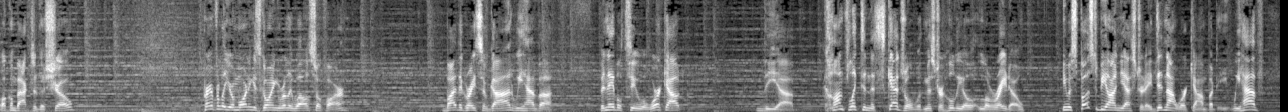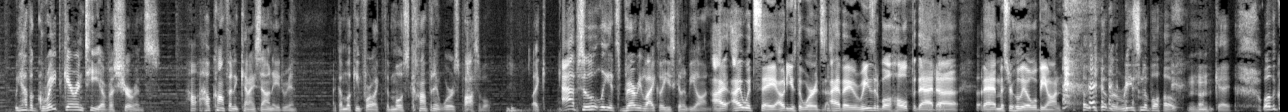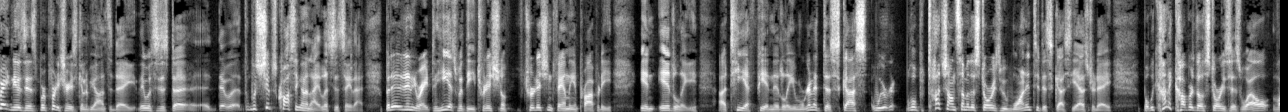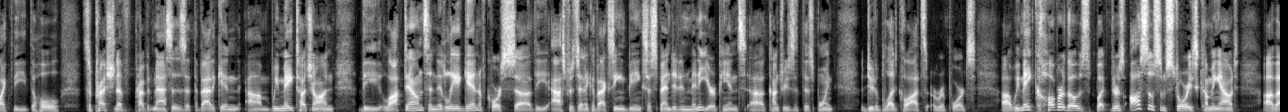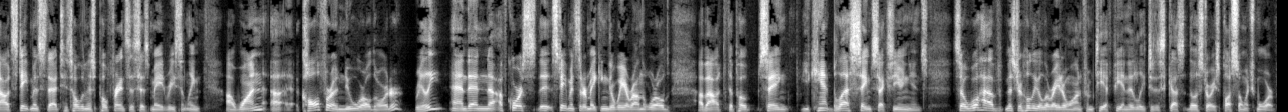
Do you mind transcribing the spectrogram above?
Welcome back to the show. Prayerfully, your morning is going really well so far. By the grace of God, we have uh, been able to work out the uh, conflict in the schedule with Mr. Julio Loredo. He was supposed to be on yesterday, did not work out, but we have we have a great guarantee of assurance. How, how confident can I sound, Adrian? Like I'm looking for like the most confident words possible. Like, absolutely, it's very likely he's going to be on. I, I would say, I would use the words, I have a reasonable hope that uh, that Mr. Julio will be on. you have a reasonable hope. Mm-hmm. Okay. Well, the great news is we're pretty sure he's going to be on today. It was just, uh, there was ships crossing in the night, let's just say that. But at any rate, he is with the traditional Tradition Family and Property in Italy, uh, TFP in Italy. And we're going to discuss, we're, we'll touch on some of the stories we wanted to discuss yesterday, but we kind of covered those stories as well, like the, the whole suppression of private masses at the Vatican. Um, we may touch on the lockdowns in Italy again. Of course, uh, the AstraZeneca vaccine being suspended in many European uh, countries at this point due to blood clots reports. Uh, we may cover those, but there's also some stories coming out about statements that His Holiness Pope Francis has made recently. Uh, one, uh, call for a new world order, really? And then, uh, of course, the statements that are making their way around the world about the Pope saying you can't bless same sex unions. So we'll have Mr. Julio Loredo on from TFP in Italy to discuss those stories, plus so much more.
